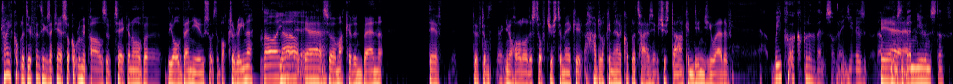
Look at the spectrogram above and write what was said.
try a couple of different things actually. So a couple of my pals have taken over the old venue, so it's the Box Arena. Oh, yeah. now. yeah, Yeah, So Macker and Ben, they've they've done you know a whole load of stuff just to make it. I had a look in there a couple of times. It was just dark and dingy where they've We put a couple of events on there years ago now. It was the venue and stuff.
